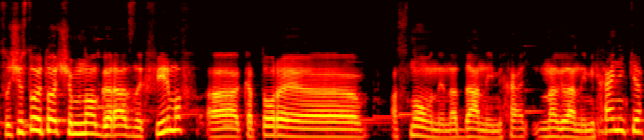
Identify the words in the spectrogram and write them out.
Существует очень много разных фильмов, которые основаны на данной, меха... на данной механике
